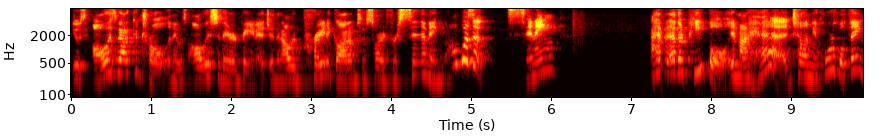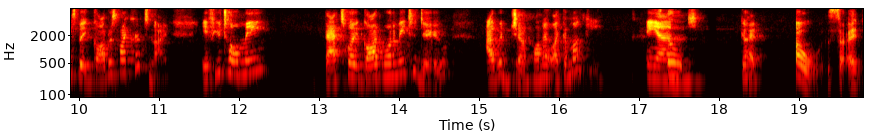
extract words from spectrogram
It was always about control, and it was always to their advantage. And then I would pray to God, "I'm so sorry for sinning." I wasn't sinning. I had other people in my head telling me horrible things, but God was my kryptonite. If you told me that's what God wanted me to do, I would jump on it like a monkey. And so, go ahead. Oh, sorry.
